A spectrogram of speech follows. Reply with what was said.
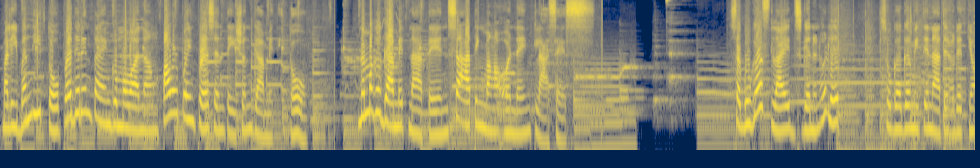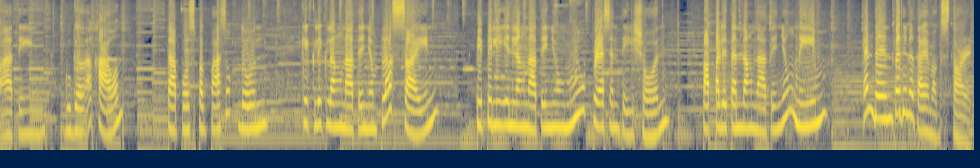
Maliban dito, pwede rin tayong gumawa ng PowerPoint presentation gamit ito na magagamit natin sa ating mga online classes. Sa Google Slides, ganun ulit. So, gagamitin natin ulit yung ating Google account. Tapos, pagpasok doon, kiklik lang natin yung plus sign Pipiliin lang natin yung new presentation. Papalitan lang natin yung name. And then, pwede na tayo mag-start.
